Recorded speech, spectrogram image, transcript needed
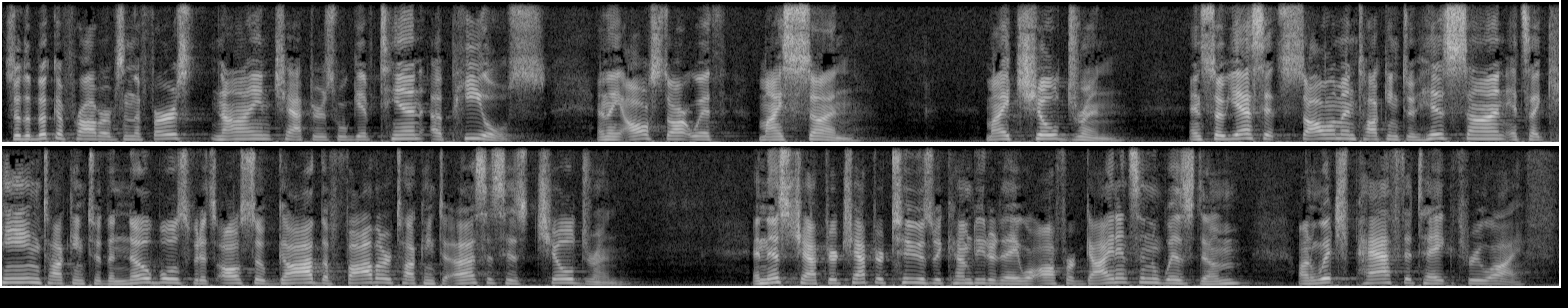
So, the book of Proverbs, in the first nine chapters, will give 10 appeals, and they all start with, My son, my children. And so, yes, it's Solomon talking to his son, it's a king talking to the nobles, but it's also God the Father talking to us as his children. In this chapter, chapter 2, as we come to today, will offer guidance and wisdom on which path to take through life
